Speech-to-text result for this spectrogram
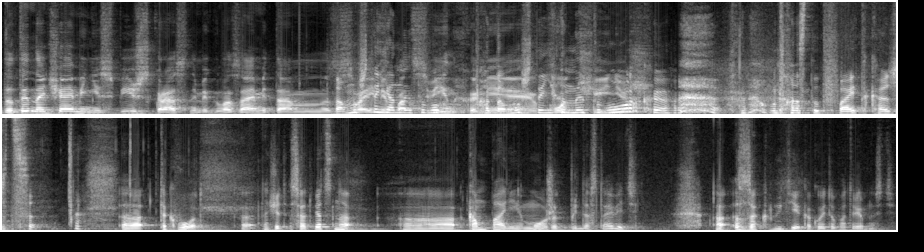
Да ты ночами не спишь с красными глазами, там, Потому со что своими я подсвинками. network. Потому что я network. У нас тут fight, кажется. Э, Так вот, э, значит, соответственно, э, компания может предоставить закрытие какой-то потребности.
